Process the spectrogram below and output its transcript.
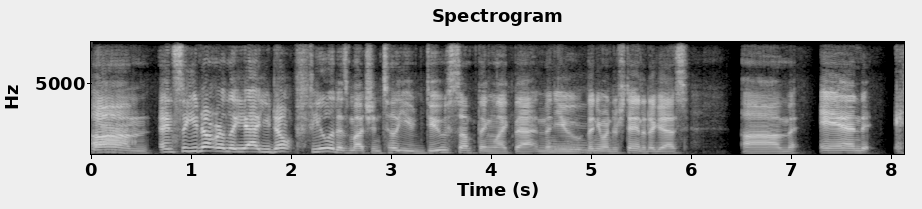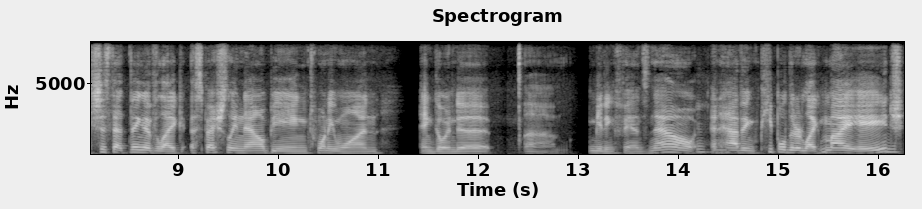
yeah. Um, and so you don't really, yeah, you don't feel it as much until you do something like that, and then Mm-hmm. you then you understand it, I guess. Um, and it's just that thing of like, especially now being 21 and going to um, meeting fans now Mm-hmm. and having people that are like my age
